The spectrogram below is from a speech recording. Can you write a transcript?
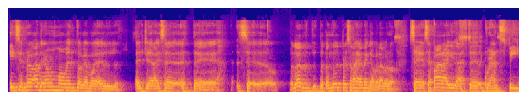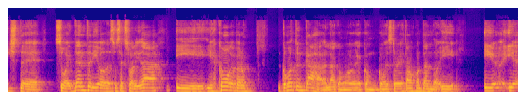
y siempre va a tener un momento que pues, el, el Jedi se, este, se ¿verdad? Depende del personaje que tenga, ¿verdad? Pero se, se para y da este grand speech de su identity o de su sexualidad y, y es como que, pero, ¿cómo esto encaja, verdad? Como que con, con la historia que estamos contando. Y, y, y eh,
